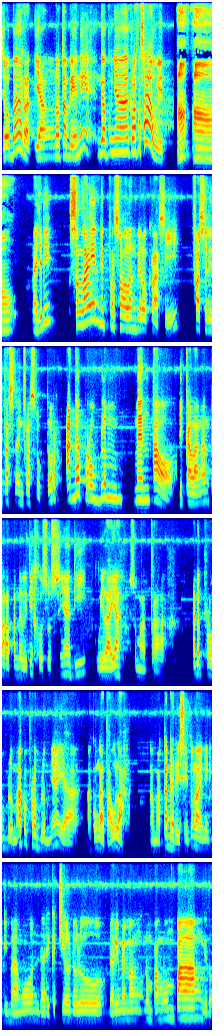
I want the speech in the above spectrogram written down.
Jawa Barat yang notabene nggak punya kelapa sawit. Uh-oh. Nah, jadi selain di persoalan birokrasi, fasilitas dan infrastruktur, ada problem mental di kalangan para peneliti khususnya di wilayah Sumatera. Ada problem. Apa problemnya? Ya, aku nggak tahu lah. Nah, maka dari situlah ini dibangun dari kecil dulu, dari memang numpang-numpang gitu.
